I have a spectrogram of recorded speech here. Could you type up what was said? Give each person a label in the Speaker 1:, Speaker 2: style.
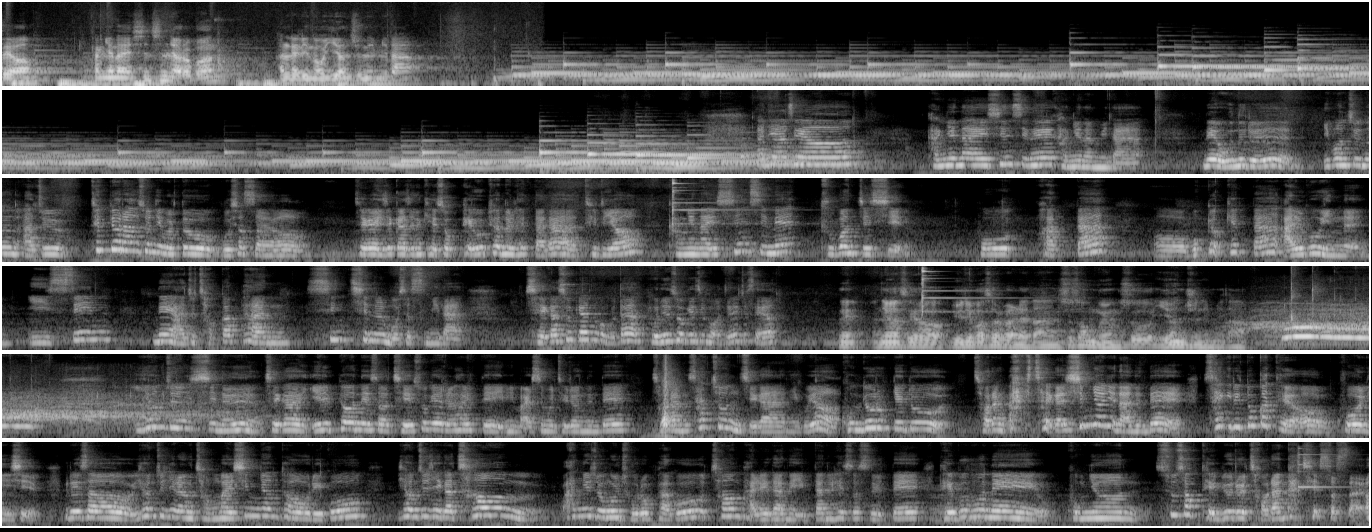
Speaker 1: 안녕하세요. 강예나의 신친 여러분, 발레리노 이현준입니다.
Speaker 2: 안녕하세요. 강예나의 신신의 강예나입니다. 네, 오늘은 이번 주는 아주 특별한 손님을 또 모셨어요. 제가 이제까지는 계속 배우 편을 했다가 드디어 강예나의 신신의 두 번째 신, 보, 봤다, 어, 목격했다, 알고 있는 이 씬에 아주 적합한 신친을 모셨습니다. 제가 소개하는 것보다 본인 소개 좀 먼저 해주세요.
Speaker 1: 네, 안녕하세요. 유니버설 발레단 수석 무용수 이현준입니다.
Speaker 2: 이현준 씨는 제가 1편에서 제 소개를 할 때 이미 말씀을 드렸는데 저랑 사촌 지간이고요. 공교롭게도 저랑 나이 차이가 10년이 나는데 생일이 똑같아요. 9월 20. 그래서 현준이랑 정말 10년 터울이고 현준이가 처음 한유종을 졸업하고 처음 발레단에 입단을 했었을 때 대부분의 공연 수석 데뷔를 저랑 같이 했었어요.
